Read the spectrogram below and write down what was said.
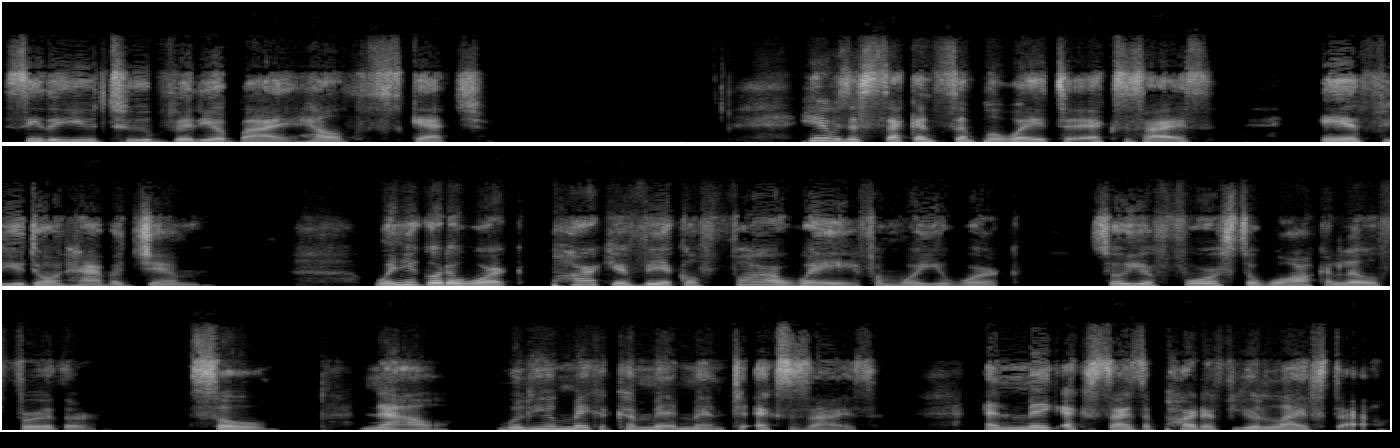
see the YouTube video by Health Sketch. Here is a second simple way to exercise if you don't have a gym. When you go to work, park your vehicle far away from where you work so you're forced to walk a little further. So, now, will you make a commitment to exercise and make exercise a part of your lifestyle?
